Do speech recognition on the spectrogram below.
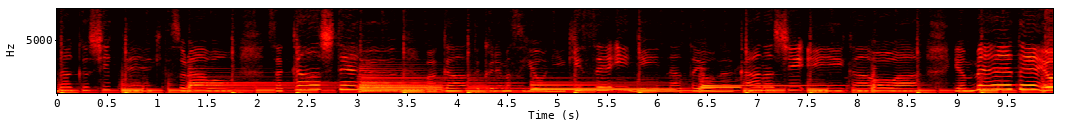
なくしてきた空を探してる。分かってくれますように。犠牲になったような悲しい顔は。やめてよ。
